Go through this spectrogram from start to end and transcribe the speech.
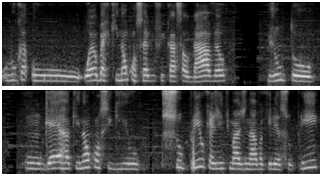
o Luca, o, o Elber que não consegue ficar saudável, juntou um Guerra que não conseguiu suprir o que a gente imaginava que ele ia suprir,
